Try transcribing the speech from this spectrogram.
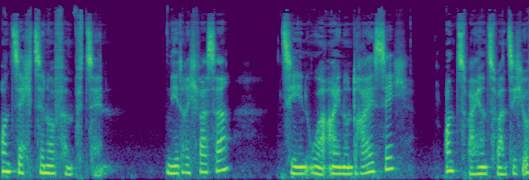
und 16.15 Uhr. Niedrigwasser 10.31 Uhr und 22.50 Uhr.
